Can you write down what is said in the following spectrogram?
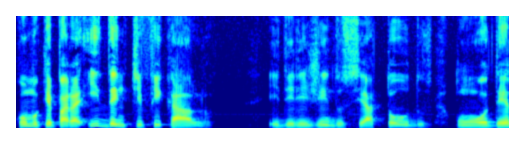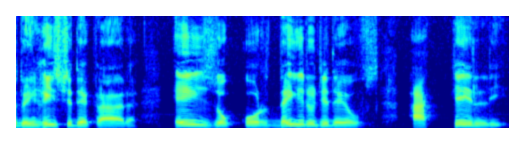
como que para identificá-lo. E dirigindo-se a todos, com o dedo em riste, declara: Eis o Cordeiro de Deus, aquele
